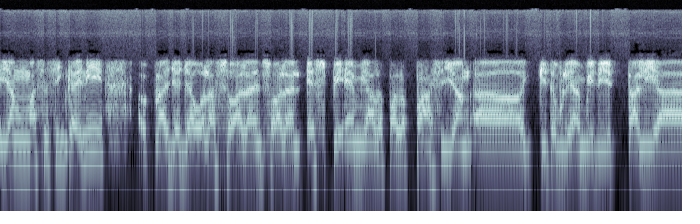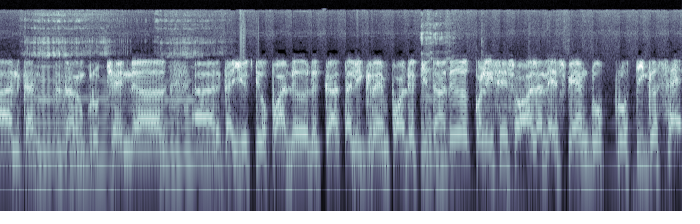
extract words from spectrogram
yang masa singkat ni uh, pelajar jawablah soalan-soalan SPM yang lepas-lepas yang uh, kita boleh ambil di talian kan hmm. dalam grup channel hmm. uh, dekat YouTube pun ada dekat Telegram pun ada kita hmm. ada koleksi soalan SPM 23 set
